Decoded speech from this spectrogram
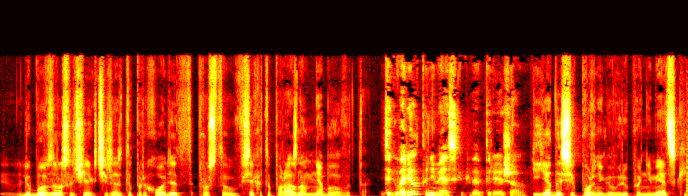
любой взрослый человек через это проходит, просто у всех это по-разному, у меня было вот так. Ты говорил по-немецки, когда переезжал? И я до сих пор не говорю по-немецки.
